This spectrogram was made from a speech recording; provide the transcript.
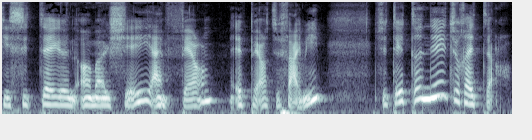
que c'était un homme âgé, infirme et père de famille. J'étais étonné du retard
